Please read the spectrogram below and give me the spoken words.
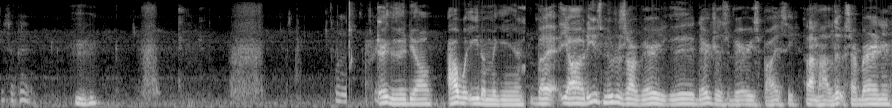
These are good. Mm-hmm. They're good, y'all. I would eat them again. But, y'all, these noodles are very good. They're just very spicy. Like, my lips are burning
